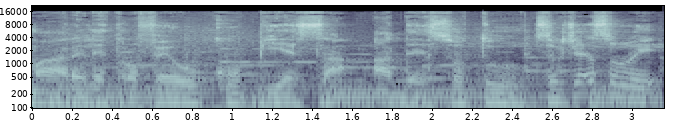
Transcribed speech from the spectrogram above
marele trofeu cu piesa Adesso Tu. Succesul lui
